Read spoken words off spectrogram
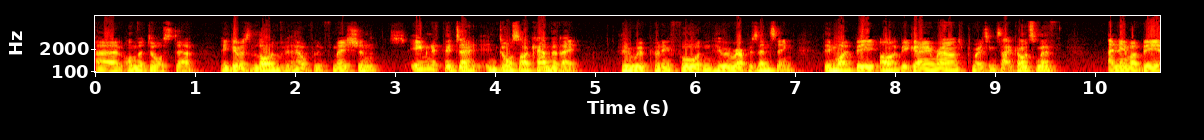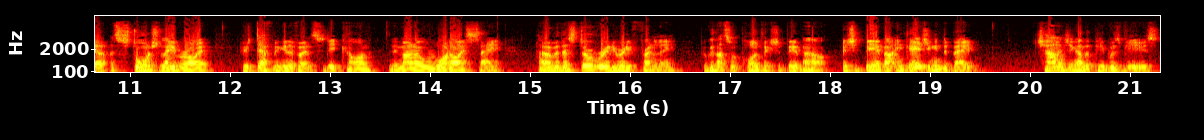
um, on the doorstep. They give us a lot of helpful information, even if they don't endorse our candidate, who we're putting forward and who we're representing. They might be, I might be going around promoting Zac Goldsmith, and they might be a, a staunch Labourite who's definitely going to vote Sadiq Khan no matter what I say. However, they're still really, really friendly because that's what politics should be about. It should be about engaging in debate, challenging other people's views,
